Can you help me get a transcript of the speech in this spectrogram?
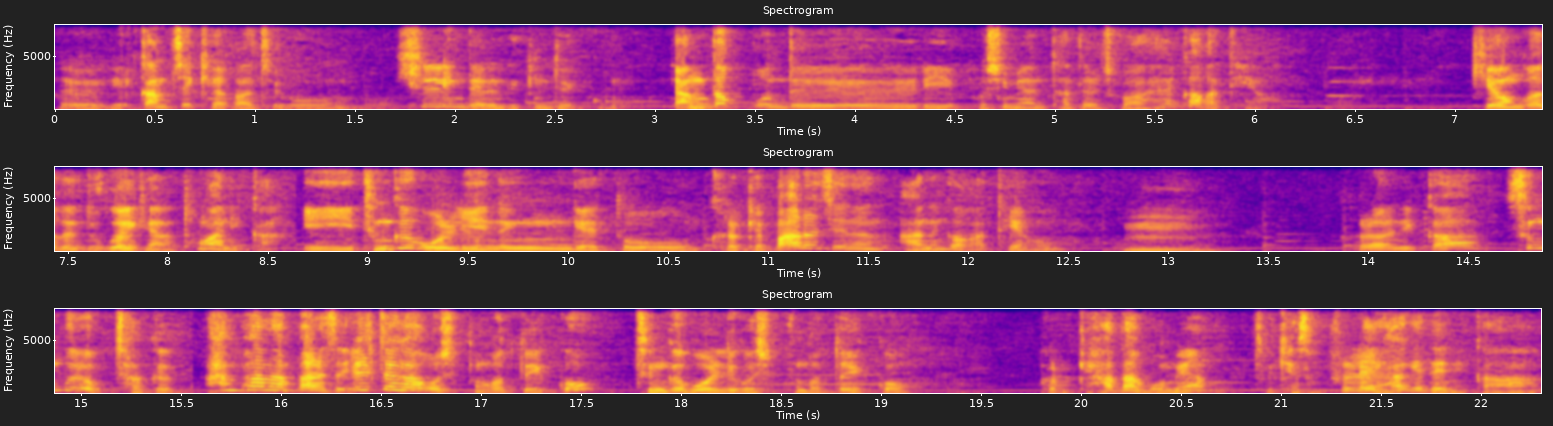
그리고 이게 깜찍해가지고 힐링되는 느낌도 있고 양덕분들이 보시면 다들 좋아할 것 같아요. 귀여운 거는 누구에게나 통하니까 이 등급 올리는 게 또 그렇게 빠르지는 않은 것 같아요. 음, 그러니까 승부욕 자극 한 판 한 판에서 1등 하고 싶은 것도 있고 등급 올리고 싶은 것도 있고 그렇게 하다 보면 계속 플레이 하게 되니까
